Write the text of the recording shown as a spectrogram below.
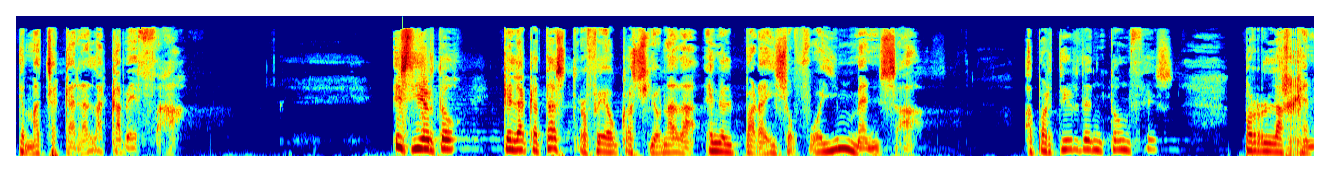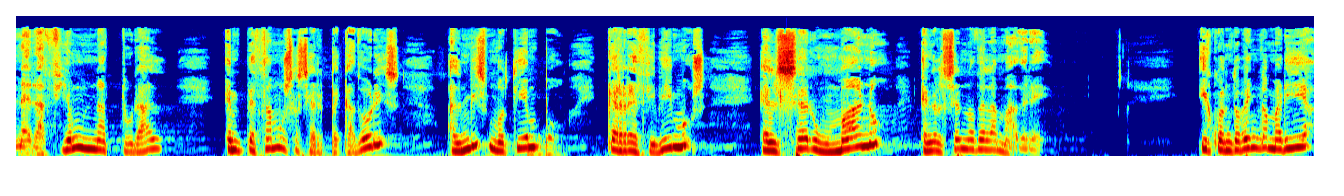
te machacará la cabeza. Es cierto que la catástrofe ocasionada en el paraíso fue inmensa. A partir de entonces, por la generación natural, empezamos a ser pecadores al mismo tiempo que recibimos el ser humano en el seno de la madre. Y cuando venga María,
